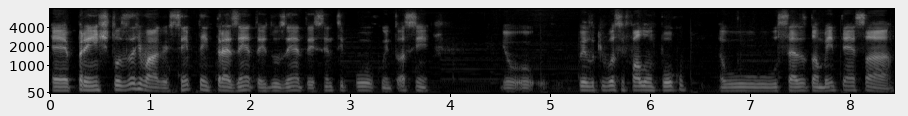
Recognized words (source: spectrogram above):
é, preenche todas as vagas. Sempre tem 300, 200, cento e pouco. Então, assim, eu, pelo que você falou um pouco, o César também tem essa,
